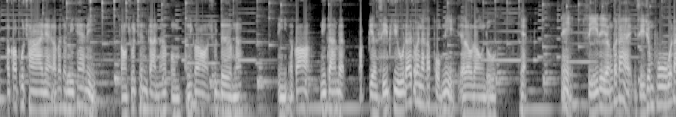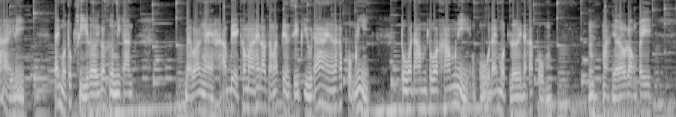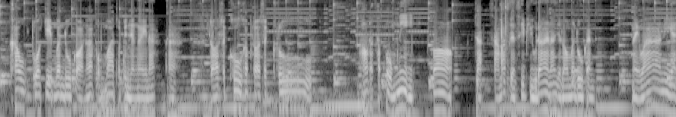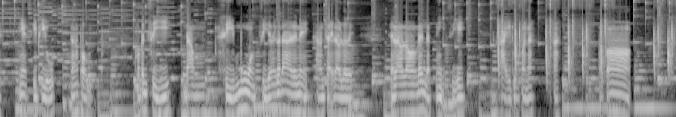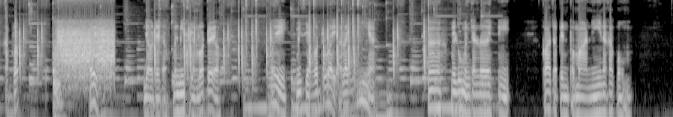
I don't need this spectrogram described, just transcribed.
แล้วก็ผู้ชายเนี่ยเราก็จะมีแค่นี่สองชุดเช่นกันนะครับ ผม อันนี้ก็ชุดเดิมนะ นี่แล้วก็มีการแบบปรับเปลี่ยนสีผิวได้ด้วยนะครับ ผมนี่เดี๋ยวเราลองดูเนี่ยนี่สีเหลืองก็ได้ สีชมพูก็ได้นี่ ได้หมดทุกสีเลยก็คือมีการ แบบว่าไงอัปเดตเข้ามาให้เราสามารถเปลี่ยนสีผิวได้นะครับ ผมนี่ ตัวดำตัวค้ำนี่โอ้โหได้หมดเลยนะครับผมมมาเดี๋ยวเราลองไปเข้าตัวเกมกันดูก่อนนะครับ ผมว่าจะเป็นยังไงนะ อะรอสักครู่ครับรอสักครู่เอาละครับ ผมนี่ก็จะสามารถเปลี่ยนสีผิวได้นะ เดี๋ยวเรามาดูกัน ไหนว่านี่ไงนี่ไงสีผิวนะครับผมเขาเป็นสี ดำสีม่วง สีอะไรก็ได้เลยนี่ตามใจเราเลยเดี๋ยวเราลองเล่นแบบนี้สีไข่ดูก่อนนะอะแล้วก็ขับรถเฮ้ยเดี๋ยวเดี๋ยวเดี๋ยวมันมีเสียงรถด้วยเหรอเฮ้ยมีเสียงรถด้วยอะไรเนี่ยเออ ไม่รู้เหมือนกันเลยนี่ ก็จะเป็นประมาณนี้นะครับผม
